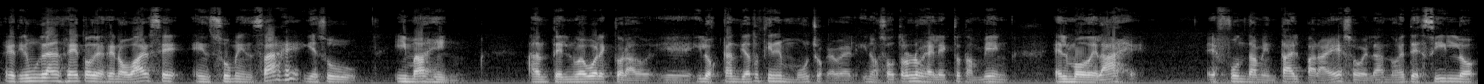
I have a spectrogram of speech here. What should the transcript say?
O sea que tienen un gran reto de renovarse en su mensaje y en su imagen ante el nuevo electorado. y los candidatos tienen mucho que ver, y nosotros los electos también. El modelaje es fundamental para eso, ¿verdad? No es decirlo,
